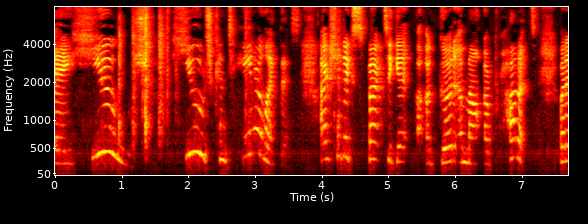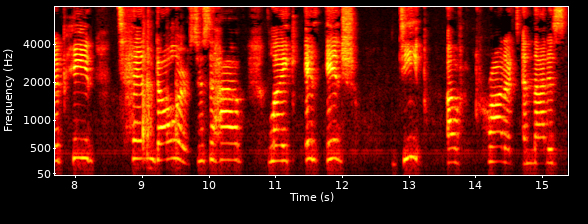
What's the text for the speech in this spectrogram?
a huge, huge container like this, I should expect to get a good amount of product. But I paid $10 just to have like an inch deep of product and that is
